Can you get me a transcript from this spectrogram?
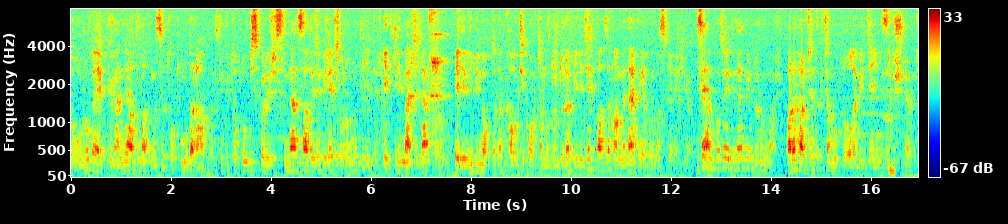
doğru ve güvenli adım atması toplumu da rahatlatır. Çünkü toplum psikolojisinden sadece birey sorumlu değildir. Yetkili merciler sorumlu. Belirli bir noktada kaotik ortamı durdurabilecek bazı hamleler de yapılması gerekiyor. Bize empoze edilen bir durum var. Para harcadıkça mutlu olabileceğimizi düşünüyoruz.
